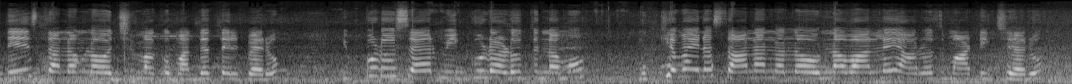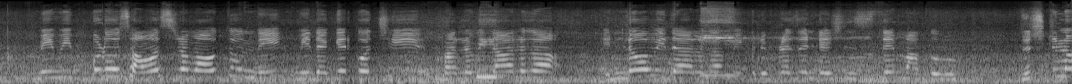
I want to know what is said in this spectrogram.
ఇదే స్థలంలో వచ్చి మాకు మద్దతు తెలిపారు. ఇప్పుడు సార్ మీకు కూడా అడుగుతున్నాము ముఖ్యమైన స్థానాలలో ఉన్న వాళ్ళే ఆ రోజు మాట ఇచ్చారు మేము ఇప్పుడు సంవత్సరం అవుతుంది మీ దగ్గరికి వచ్చి పలు విధాలుగా ఎన్నో విధాలుగా మీకు రిప్రజెంటేషన్ ఇస్తే మాకు దృష్టిలో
